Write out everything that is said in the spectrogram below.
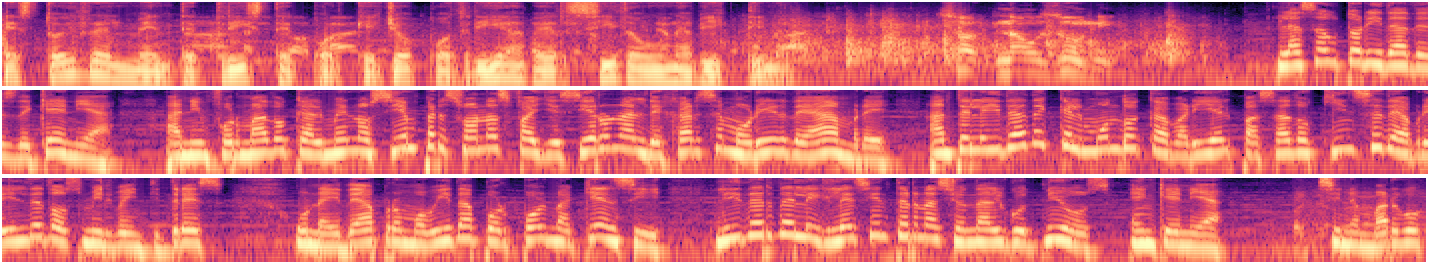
Estoy realmente triste porque yo podría haber sido una víctima. Las autoridades de Kenia han informado que al menos 100 personas fallecieron al dejarse morir de hambre ante la idea de que el mundo acabaría el pasado 15 de abril de 2023, una idea promovida por Paul Mackenzie, líder de la Iglesia Internacional Good News en Kenia. Sin embargo,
